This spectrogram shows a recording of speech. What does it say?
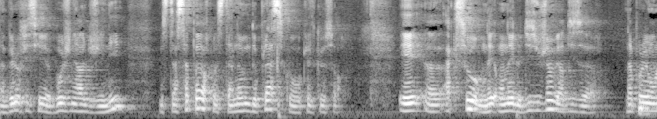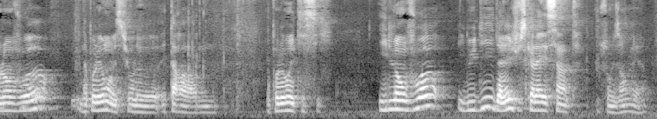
un, bel officier, un beau général du génie, mais c'est un sapeur, c'est un homme de place en quelque sorte. Et euh, Axo, on est, le 18 juin vers 10h. Napoléon l'envoie, Napoléon est sur le. Est à, Napoléon est ici. Il l'envoie, il lui dit d'aller jusqu'à la Haie-Sainte, où sont les Anglais. Hein.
